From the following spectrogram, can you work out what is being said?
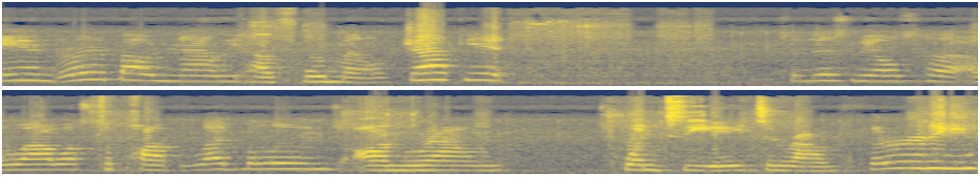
And right about now we have full metal jacket. So this will also allow us to pop lead balloons on round 28 and round 30.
